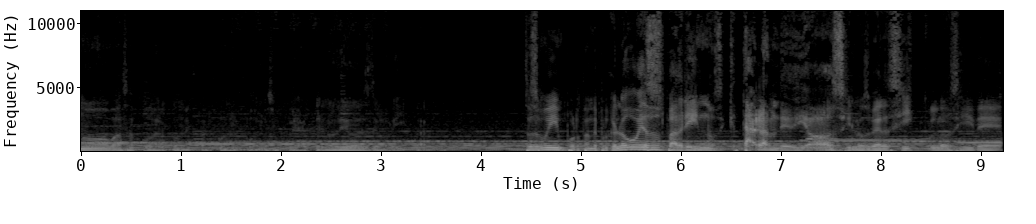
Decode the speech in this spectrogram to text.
no vas a poder conectar con el poder superior, te lo digo desde ahorita. Entonces es muy importante porque luego ves a esos padrinos que te hablan de Dios y los versículos y de,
